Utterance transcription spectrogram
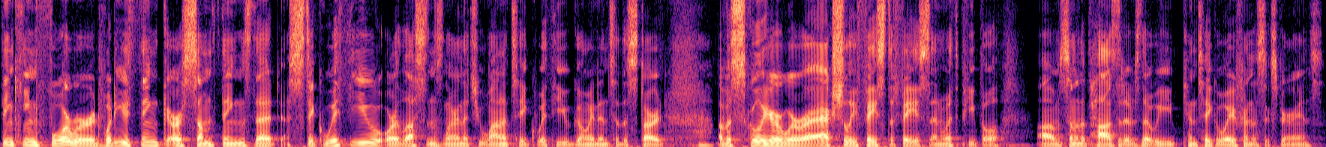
thinking forward, what do you think are some things that stick with you or lessons learned that you want to take with you going into the start of a school year where we're actually face to face and with people? Um, some of the positives that we can take away from this experience.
